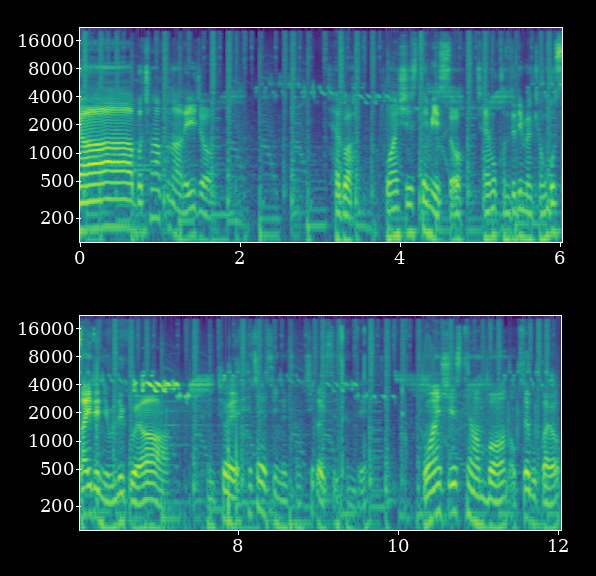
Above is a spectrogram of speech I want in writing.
야, 뭐 쳐놨구나 레이저. 잘 봐. 보안 시스템이 있어. 잘못 건드리면 경보 사이렌이 울릴 거야. 근처에 해제할 수 있는 장치가 있을 텐데. 보안 시스템 한번 없애볼까요?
